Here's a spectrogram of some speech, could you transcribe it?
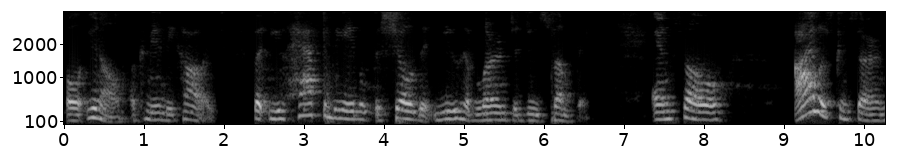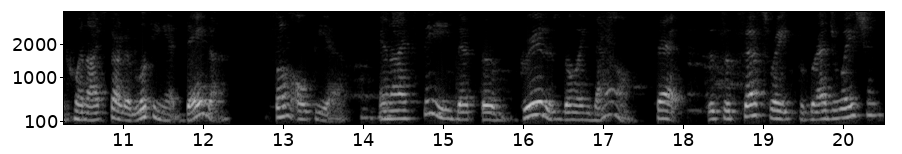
or, you know, a community college. But you have to be able to show that you have learned to do something. And so I was concerned when I started looking at data from OPS mm-hmm. and I see that the grid is going down, that the success rate for graduation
